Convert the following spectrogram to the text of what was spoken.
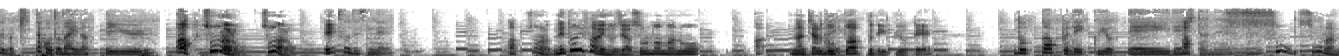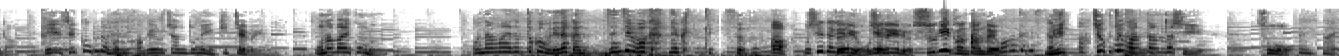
えば切ったことないなっていう。あ、そうなの？そうなの？え？そうですね。あ、そうなの？ Netlify のじゃあそのままの、あ、なんちゃらドットアップで行く予定、ドットアップで行く予定でしたね。そう、そうなんだ。え、せっかくだからかげるちゃんドメイン切っちゃえばいいのに。お名前 .comお名前 .com でなんか全然わかんなくて。あ、教えてあげるよ、教えてあげるよ。すげえ簡単だあよ。本当ですか？めっちゃくちゃ簡あ単だし、そう。そうはいはい。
